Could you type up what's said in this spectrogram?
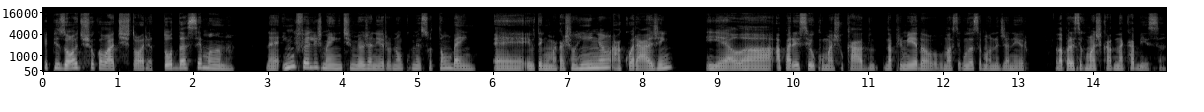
episódio de Chocolate História toda semana, né? Infelizmente, meu janeiro não começou tão bem. É, eu tenho uma cachorrinha, a Coragem, e ela apareceu com machucado na primeira ou na segunda semana de janeiro. Ela apareceu com machucado na cabeça.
